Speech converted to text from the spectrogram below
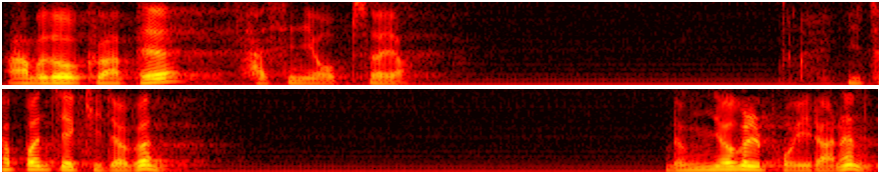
아무도 그 앞에 자신이 없어요. 이 첫 번째 기적은 능력을 보이라는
